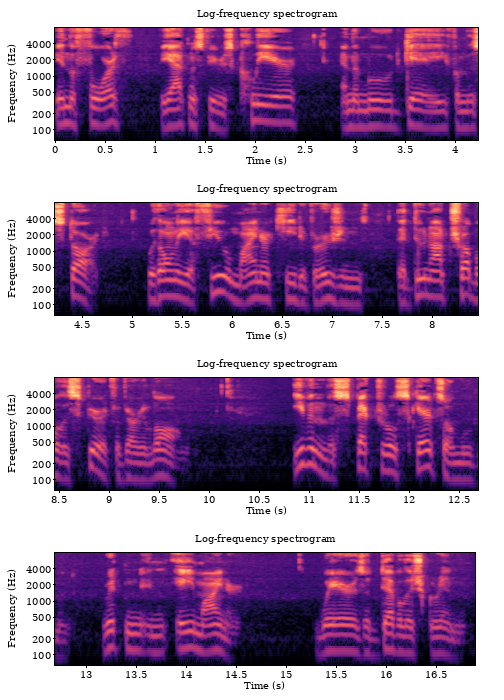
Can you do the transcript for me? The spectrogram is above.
In the fourth, the atmosphere is clear and the mood gay from the start, with only a few minor key diversions that do not trouble the spirit for very long. Even the spectral scherzo movement, written in A minor, wears a devilish grin.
